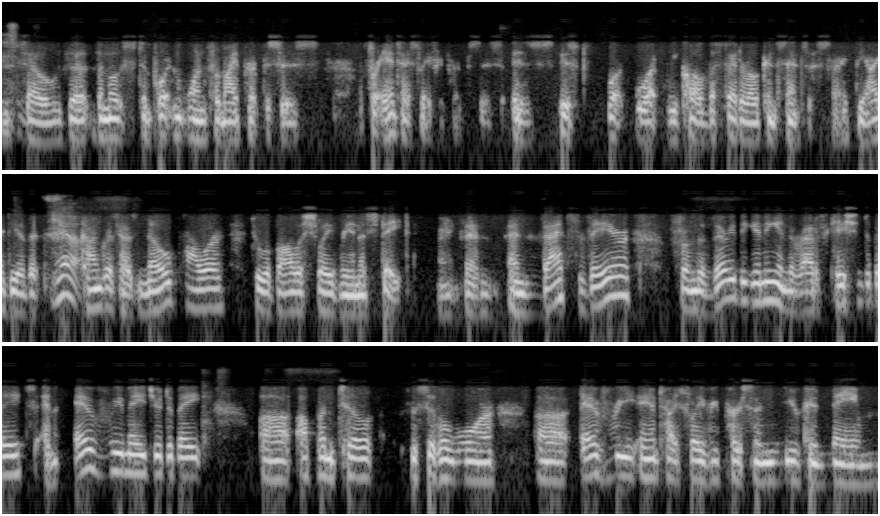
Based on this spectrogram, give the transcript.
Mm-hmm. So the, the most important one for my purposes, for anti-slavery purposes, is is what what we call the federal consensus, right? The idea that Yeah. Congress has no power to abolish slavery in a state, right? And and that's there from the very beginning in the ratification debates and every major debate uh, up until the Civil War. Uh, every anti-slavery person you can name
